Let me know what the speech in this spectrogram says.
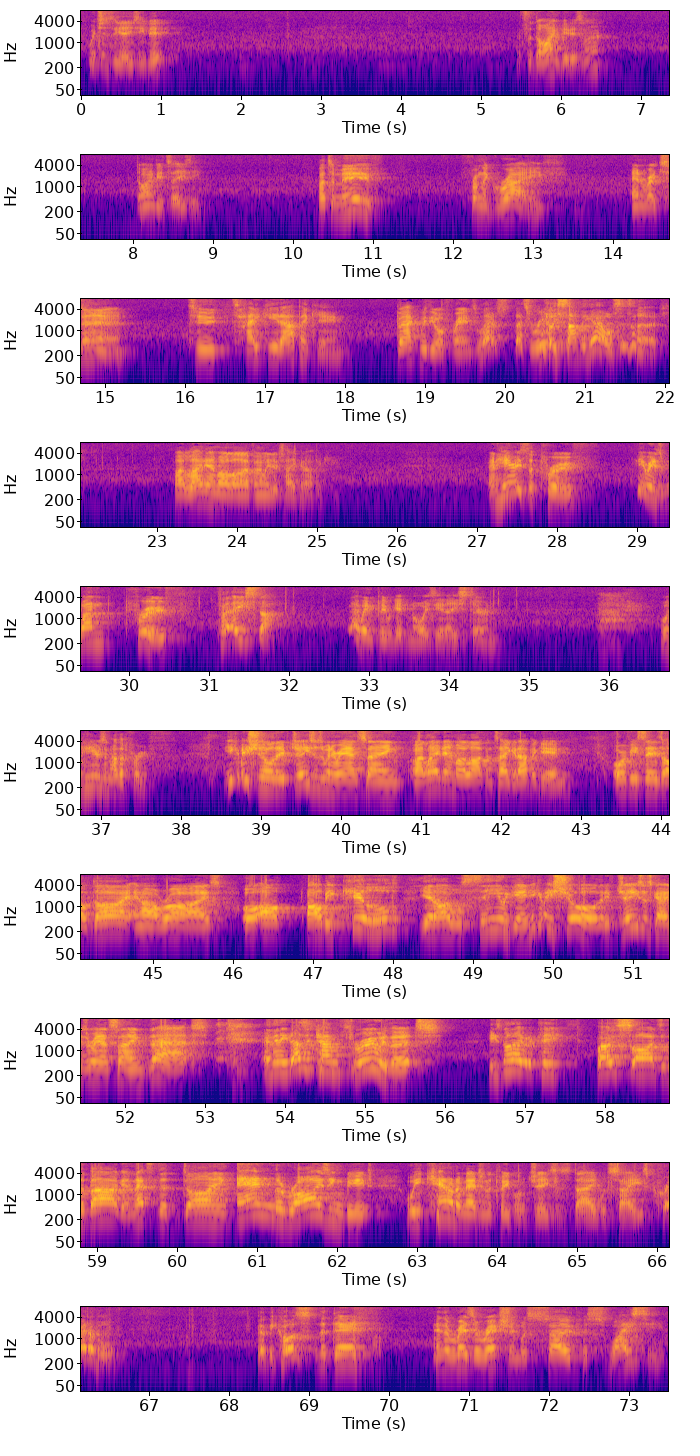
which is the easy bit? It's the dying bit, isn't it? Dying bit's easy. But to move from the grave and return to take it up again back with your friends, well, that's, that's really something else, isn't it? I lay down my life only to take it up again. And here is the proof. Here is one proof for Easter. You know, when people get noisy at Easter and. Well, here's another proof. You can be sure that if Jesus went around saying, I lay down my life and take it up again, or if he says, I'll die and I'll rise, or I'll, I'll be killed, yet I will see you again, you can be sure that if Jesus goes around saying that, and then he doesn't come through with it, he's not able to keep both sides of the bargain. That's the dying and the rising bit. We cannot imagine the people of Jesus' day would say he's credible. But because the death and the resurrection was so persuasive,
